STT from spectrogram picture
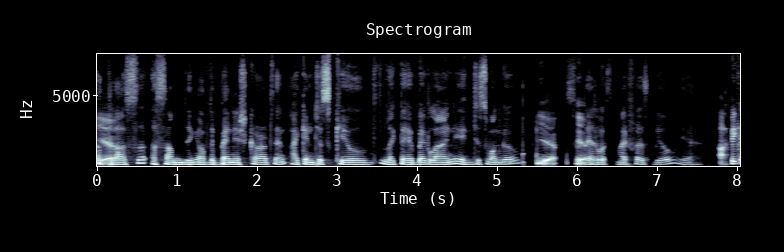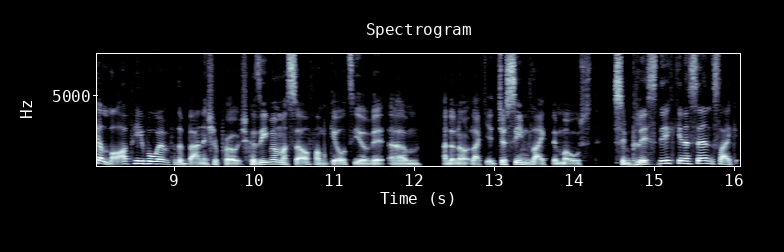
uh, Yeah. plus uh, something of the banish cards, and I can just kill like their backline in just one go. Yeah, So yeah. that was my first build. Yeah. I think a lot of people went for the banish approach because even myself, I'm guilty of it. Um, I don't know, like it just seemed like the most simplistic in a sense. Like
